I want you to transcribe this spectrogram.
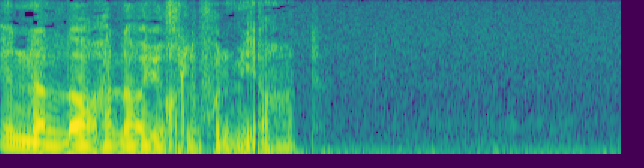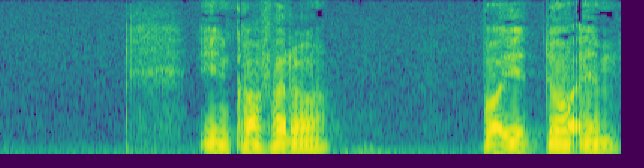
ان الله لا یخلف المیعاد. این کافرا باید دائم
